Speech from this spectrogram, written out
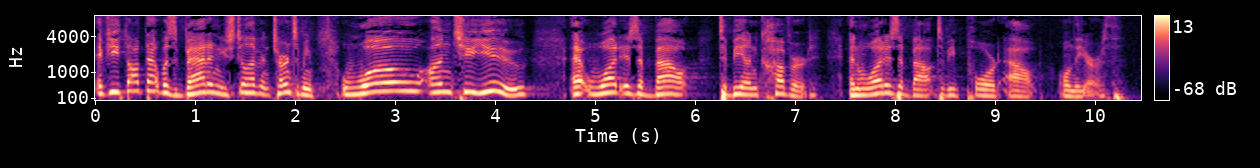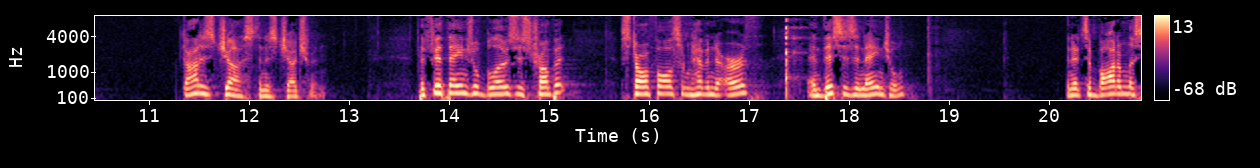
If you thought that was bad and you still haven't turned to me, woe unto you at what is about to be uncovered and what is about to be poured out on the earth. God is just in his judgment. The fifth angel blows his trumpet, star falls from heaven to earth, and this is an angel. And it's a bottomless,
